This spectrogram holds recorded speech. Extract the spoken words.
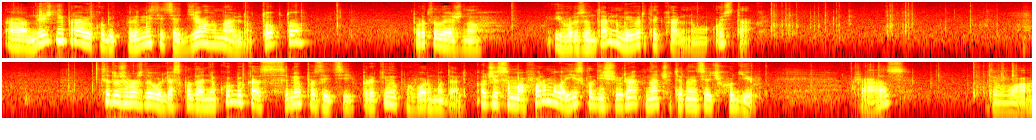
А нижній правий кубик переміститься діагонально, тобто протилежно і горизонтальному, і вертикальному. Ось так. Це дуже важливо для складання кубика з 7 позицій, про які ми поговоримо далі. Отже, сама формула є складніший варіант на 14 ходів. Раз, два,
